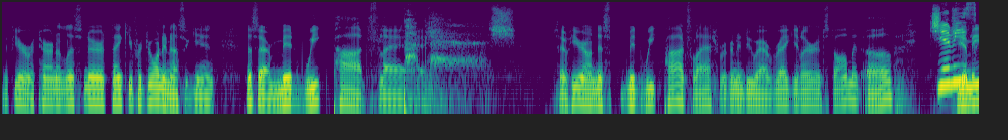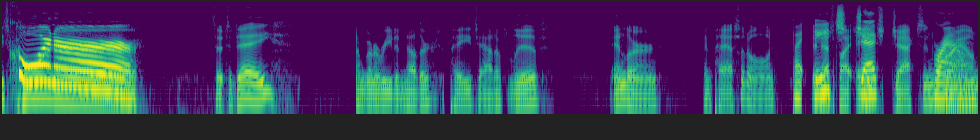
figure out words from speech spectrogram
If you're a returning listener, thank you for joining us again. This is our midweek pod flash. Shh. So, here on this midweek pod flash, we're going to do our regular installment of Jimmy's, Corner. So, today, I'm going to read another page out of Live and Learn and Pass It On. By And H. that's by Jack H. Jackson Brown.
